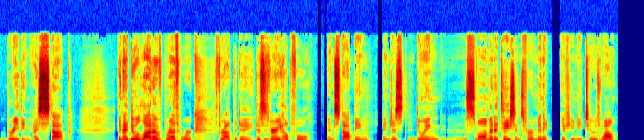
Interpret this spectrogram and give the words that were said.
breathing, I stop and I do a lot of breath work throughout the day. This is very helpful in stopping and just doing small meditations for a minute if you need to as well.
